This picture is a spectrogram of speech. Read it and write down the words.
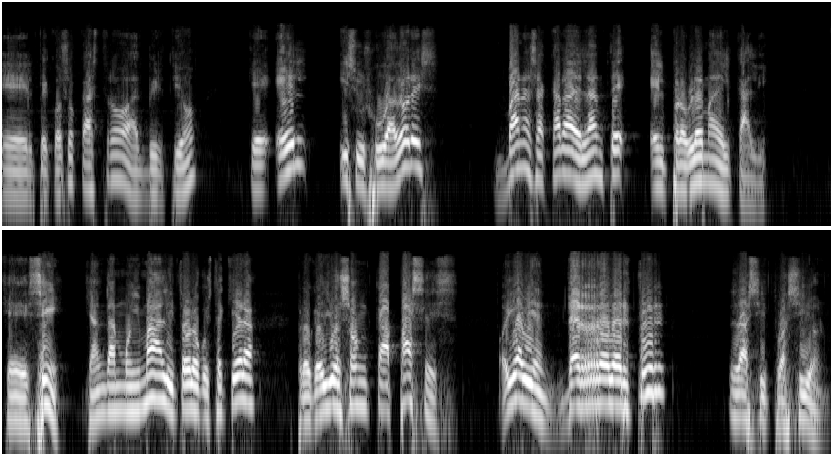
el Pecoso Castro advirtió que él y sus jugadores van a sacar adelante el problema del Cali. Que sí, que andan muy mal y todo lo que usted quiera, pero que ellos son capaces, oiga bien, de revertir la situación.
